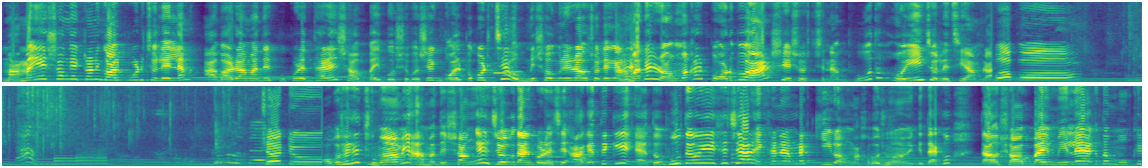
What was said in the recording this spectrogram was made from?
মামাইয়ের সঙ্গে একটুখানি গল্প করে চলে এলাম। আবারও আমাদের পুকুরের ধারে সবাই বসে বসে গল্প করছে। অগ্নি সৌমিলীরাও চলে গেল। আমাদের রং মাখার পর্ব আর শেষ হচ্ছে না। ভূত হয়েই চলেছি আমরা। পোপো। ছোটু। অবশেষে ঝুমা আমি আমাদের সঙ্গে যোগদান করেছে। আগে থেকে এত ভূত হয়ে এসেছে আর এখানে আমরা কি রং মাখাবো ঝুমা মামিকে দেখো তাও সবাই মিলে একদম মুখে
